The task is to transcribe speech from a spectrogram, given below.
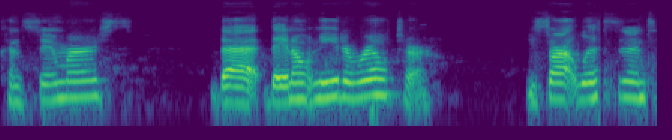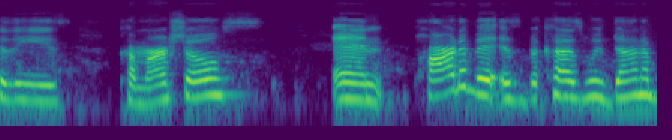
consumers that they don't need a realtor. You start listening to these commercials, and part of it is because we've done a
